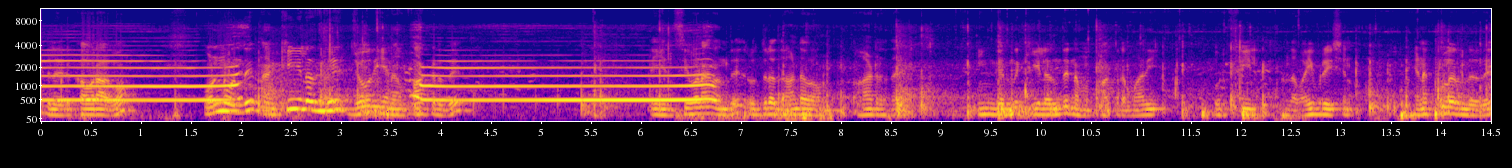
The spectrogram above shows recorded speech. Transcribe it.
இதில் கவர் ஆகும். ஒன்று வந்து நான் கீழேருந்து ஜோதியை நான் பார்க்குறது. என் வந்து ருத்ர தாண்டவம் ஆடுறத இங்கேருந்து கீழேருந்து நம்ம பார்க்குற மாதிரி ஒரு ஃபீல் அந்த வைப்ரேஷன் எனக்குள்ளே இருந்தது.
